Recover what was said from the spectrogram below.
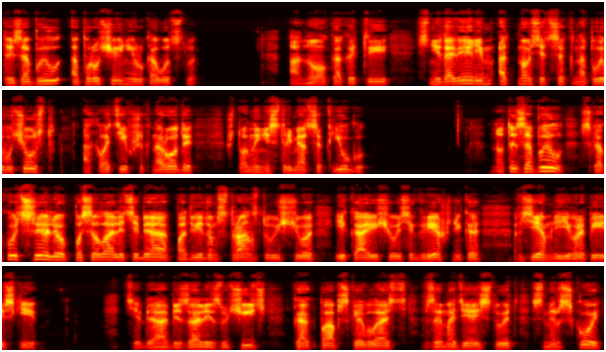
Ты забыл о поручении руководства. Оно, как и ты, с недоверием относится к наплыву чувств, охвативших народы, что ныне стремятся к югу. Но ты забыл, с какой целью посылали тебя под видом странствующего и кающегося грешника в земли европейские. Тебя обязали изучить, как папская власть взаимодействует с мирской,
